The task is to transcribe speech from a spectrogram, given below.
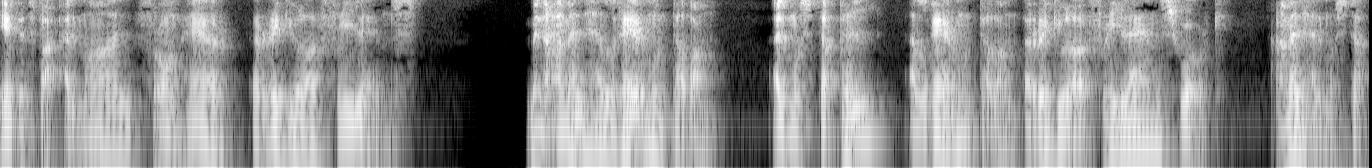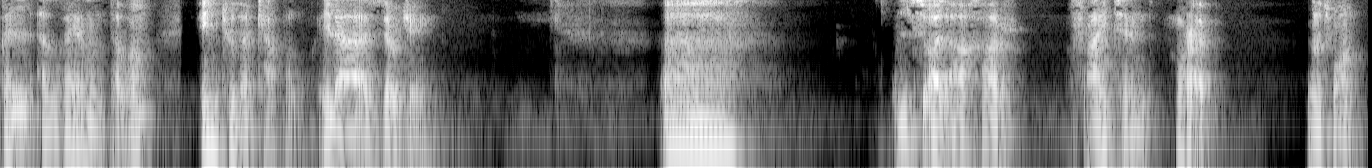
هي تدفع المال from her regular freelance. من عملها الغير منتظم. المستقل الغير منتظم. irregular freelance work. عملها المستقل الغير منتظم. into the couple. إلى الزوجين. آه السؤال الآخر. frightened. مرعب. unit 1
